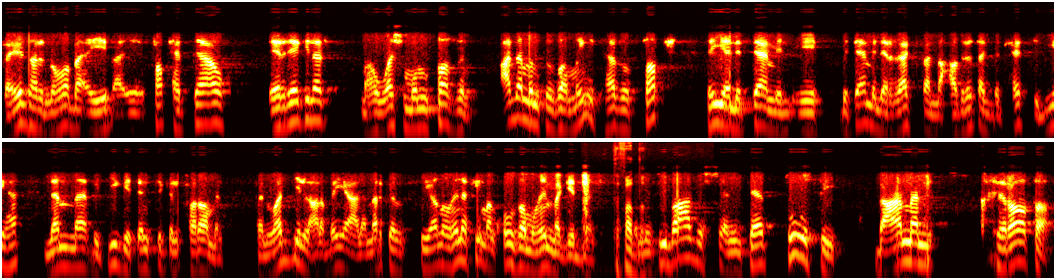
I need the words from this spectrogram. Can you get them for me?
فيظهر إن هو بقى يبقى السطح بتاعه irregular ما هوش منتظم. عدم انتظامية هذا السطح هي اللي بتعمل إيه؟ بتعمل الرجفة اللي حضرتك بتحس بيها لما بتيجي تمسك الفرامل. فنودي العربية على مركز الصيانة وهنا في ملحوظة مهمة جدا. تفضل. في بعض الشركات توصي بعمل خراطة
